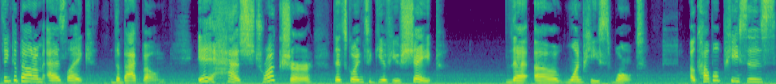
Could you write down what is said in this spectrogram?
think about them as like the backbone. It has structure that's going to give you shape that uh, one piece won't. A couple pieces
